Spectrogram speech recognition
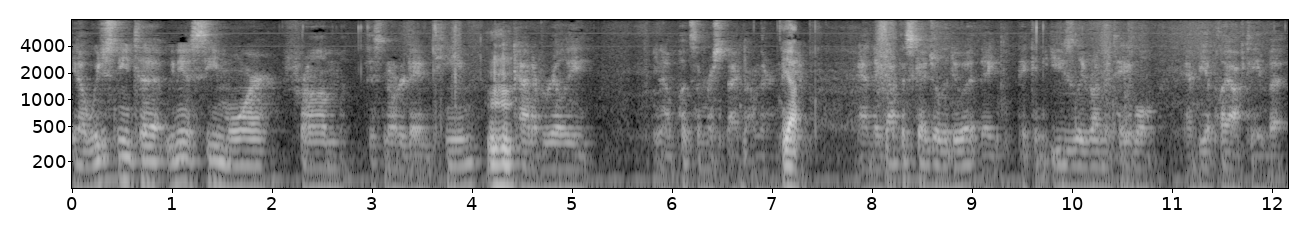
you know, we just need to we need to see more from this Notre Dame team Mm-hmm. to kind of really, you know, put some respect on their name. Yeah. And they got the schedule to do it. They they can easily run the table and be a playoff team. But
